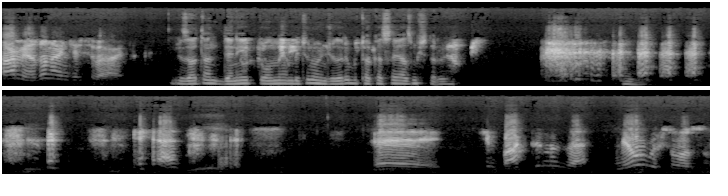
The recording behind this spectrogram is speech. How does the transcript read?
Carmelo Melo'dan öncesi var artık. Zaten deneyip olmayan bütün oyuncuları bu takasa yazmışlar hocam. Ee, şimdi baktığımızda ne olursa olsun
